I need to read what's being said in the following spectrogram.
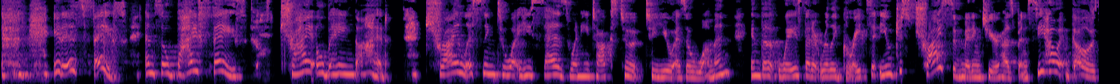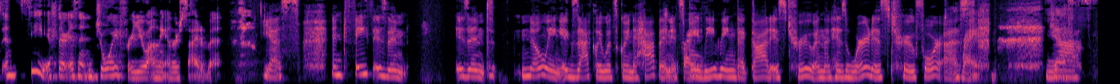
it is faith. And so by faith, try obeying God. Try listening to what he says when he talks to, to you as a woman in the ways that it really grates at you. Just try submitting to your husband. See how it goes and see if there isn't joy for you on the other side of it. Yes. And faith isn't isn't knowing exactly what's going to happen. It's right. believing that God is true and that his word is true for us. Right. Yes. Yeah.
